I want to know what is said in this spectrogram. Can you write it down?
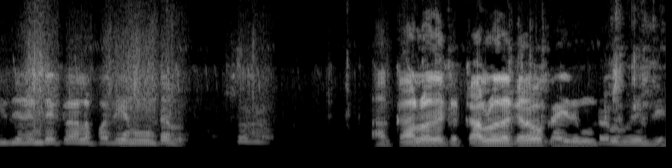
ఇది రెండు ఎకరాల పదిహేను గుంటలు ఆ కాలువ దగ్గర కాలువ దగ్గర ఒక ఐదు గుంటలు పోయింది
